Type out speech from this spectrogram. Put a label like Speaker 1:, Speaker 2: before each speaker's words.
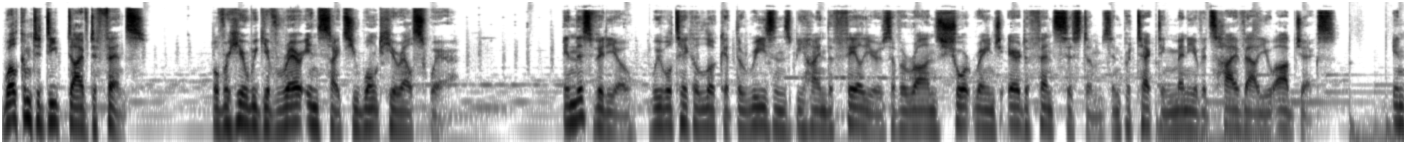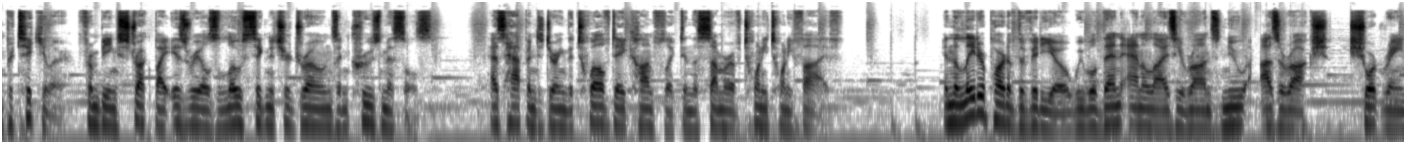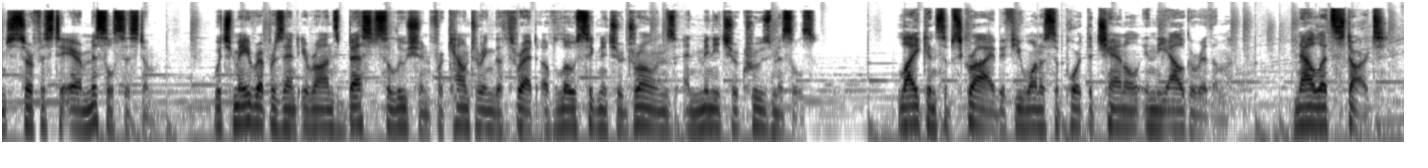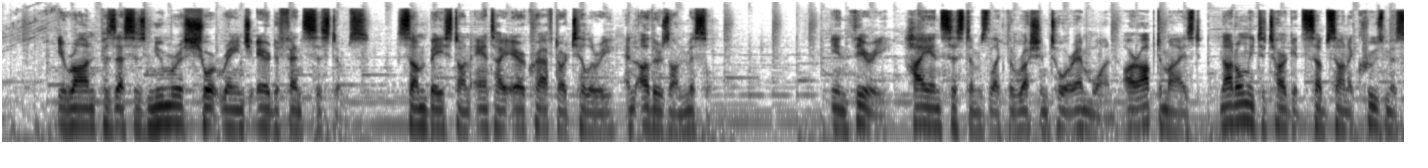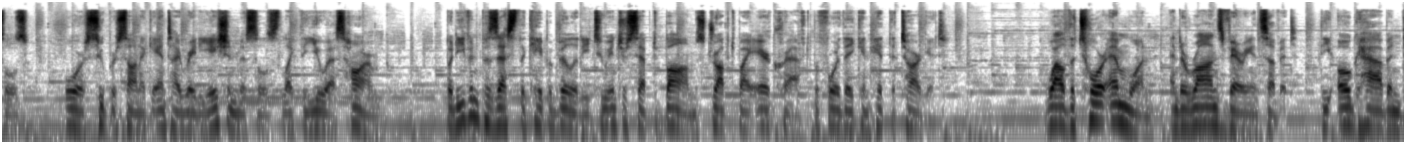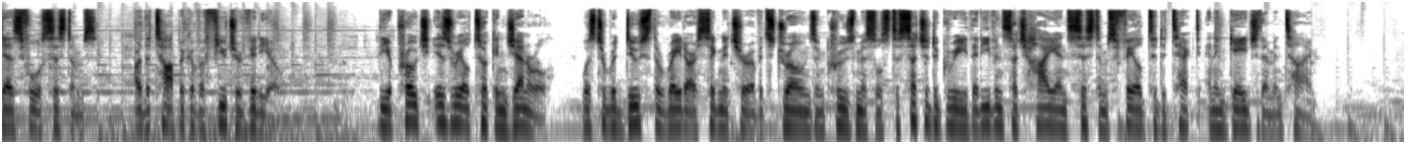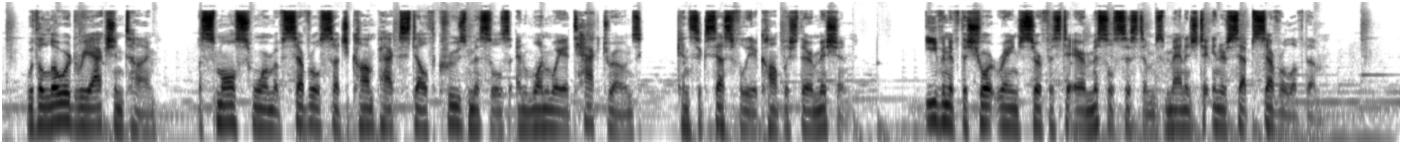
Speaker 1: Welcome to Deep Dive Defense. Over here we give rare insights you won't hear elsewhere. In this video, we will take a look at the reasons behind the failures of Iran's short-range air defense systems in protecting many of its high-value objects. In particular, from being struck by Israel's low-signature drones and cruise missiles, as happened during the 12-day conflict in the summer of 2025. In the later part of the video, we will then analyze Iran's new Azarakhsh short-range surface-to-air missile system, which may represent Iran's best solution for countering the threat of low-signature drones and miniature cruise missiles. Like and subscribe if you want to support the channel in the algorithm. Now let's start. Iran possesses numerous short-range air defense systems, some based on anti-aircraft artillery and others on missile. In theory, high-end systems like the Russian Tor-M1 are optimized not only to target subsonic cruise missiles or supersonic anti-radiation missiles like the US HARM, but even possess the capability to intercept bombs dropped by aircraft before they can hit the target. While the Tor-M1 and Iran's variants of it, the Oghab and Dezful systems, are the topic of a future video. The approach Israel took in general was to reduce the radar signature of its drones and cruise missiles to such a degree that even such high-end systems failed to detect and engage them in time. With a lowered reaction time, a small swarm of several such compact stealth cruise missiles and one-way attack drones can successfully accomplish their mission, even if the short-range surface-to-air missile systems manage to intercept several of them.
